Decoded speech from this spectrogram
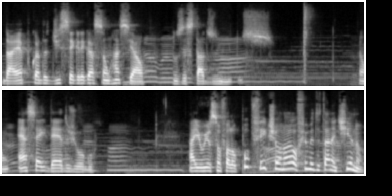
da época de segregação racial nos Estados Unidos. Então, essa é a ideia do jogo. Aí o Wilson falou: Pulp Fiction não é o filme do Tarantino?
